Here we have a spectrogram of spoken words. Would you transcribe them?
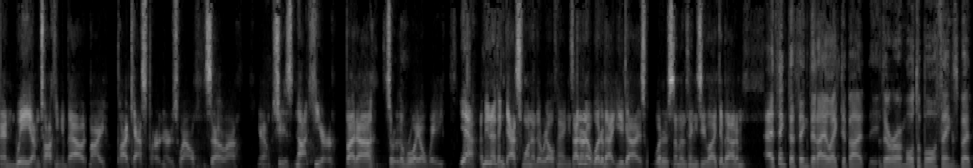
And we, I'm talking about my podcast partner as well. So, uh, you know, she's not here, but uh, sort of the royal we. Yeah, I mean, I think that's one of the real things. I don't know. What about you guys? What are some of the things you like about him? I think the thing that I liked about there are multiple things, but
